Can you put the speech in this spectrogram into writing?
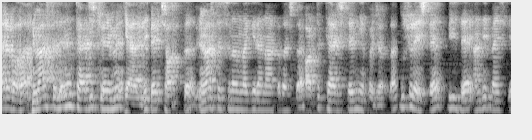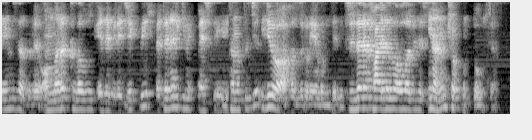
Merhabalar. Üniversitelerin tercih dönemi geldi ve çattı. Üniversite sınavına giren arkadaşlar artık tercihlerini yapacaklar. Bu süreçte biz de kendi mesleğimiz adına onlara kılavuz edebilecek bir veteriner hekimlik mesleği tanıtıcı video hazırlayalım dedik. Sizlere faydalı olabilir. İnanın çok mutlu olacağız.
